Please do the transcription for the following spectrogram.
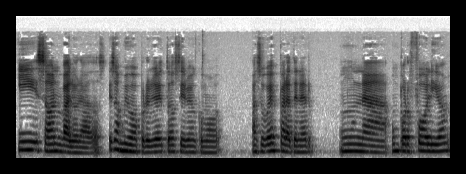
y son valorados. Esos mismos proyectos sirven como a su vez para tener una, un portfolio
